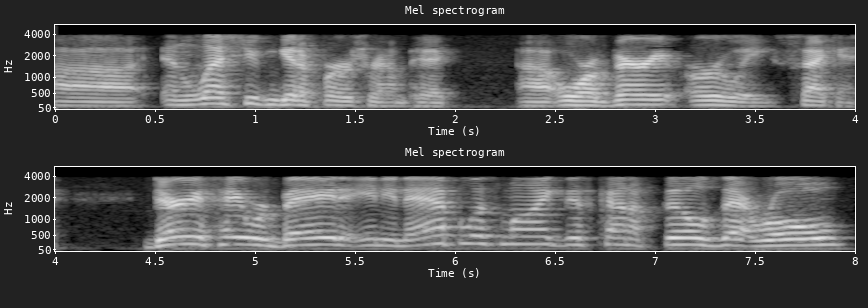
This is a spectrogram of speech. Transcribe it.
uh, unless you can get a first round pick uh, or a very early second. Darrius Heyward-Bey to Indianapolis, Mike. This kind of fills that role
